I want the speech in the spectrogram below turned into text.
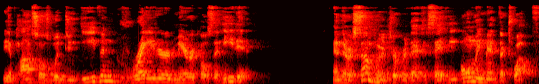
the apostles, would do even greater miracles than he did. And there are some who interpret that to say he only meant the 12.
